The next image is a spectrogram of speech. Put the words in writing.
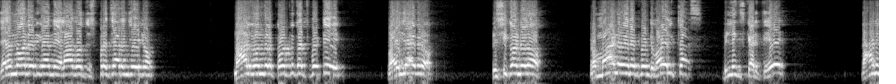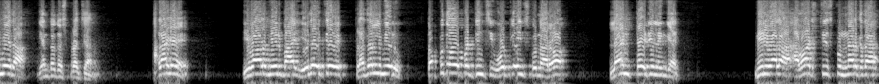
జగన్మోహన్ రెడ్డి గారిని ఎలాగో దుష్ప్రచారం చేయటం నాలుగు వందల కోట్లు ఖర్చు పెట్టి వైజాగ్లో ఋషికొండలో బ్రహ్మాండమైనటువంటి వరల్డ్ క్లాస్ బిల్డింగ్స్ కడితే దాని మీద ఎంత దుష్ప్రచారం. అలాగే ఇవాళ మీరు బా- ఏదైతే ప్రజల్ని మీరు తప్పుతో పట్టించి ఓట్లేయించుకున్నారో ల్యాండ్ టైటిలింగ్ యాక్ట్. మీరు ఇవాళ అవార్డ్స్ తీసుకుంటున్నారు కదా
